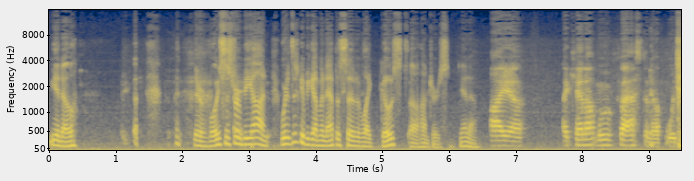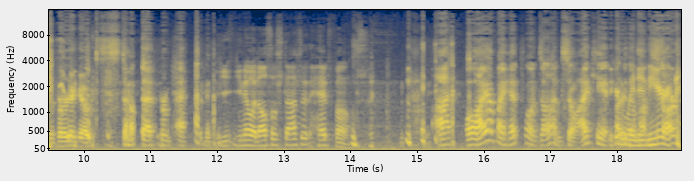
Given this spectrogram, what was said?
you know there are voices from beyond. Where this could become an episode of like ghost uh, hunters. You know. I uh, I cannot move fast enough with the vertigo to stop that from happening. you, you know what also stops it? Headphones. I, oh, I have my headphones on, so I can't hear Oh, I didn't I'm hear sorry. it.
